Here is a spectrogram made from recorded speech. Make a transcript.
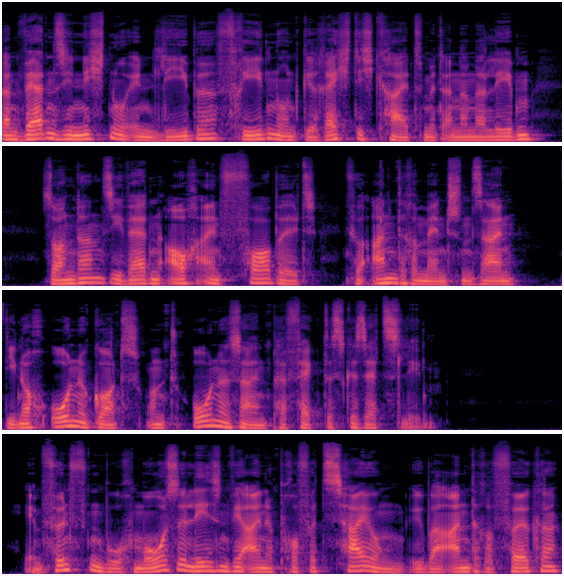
dann werden sie nicht nur in Liebe, Frieden und Gerechtigkeit miteinander leben, sondern sie werden auch ein Vorbild für andere Menschen sein, die noch ohne Gott und ohne sein perfektes Gesetz leben. Im fünften Buch Mose lesen wir eine Prophezeiung über andere Völker,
